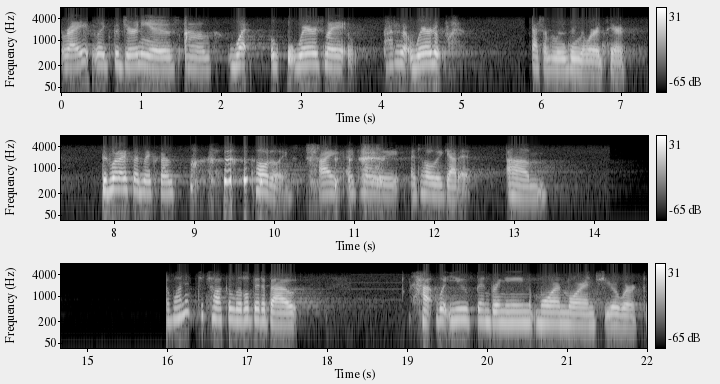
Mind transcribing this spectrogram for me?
right? Like the journey is um, what, where's my, I don't know, where do, gosh, I'm losing the words here did what I said make sense? totally. I, I totally I totally get it. Um, I wanted to talk a little bit about how, what you've been bringing more and more into your work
